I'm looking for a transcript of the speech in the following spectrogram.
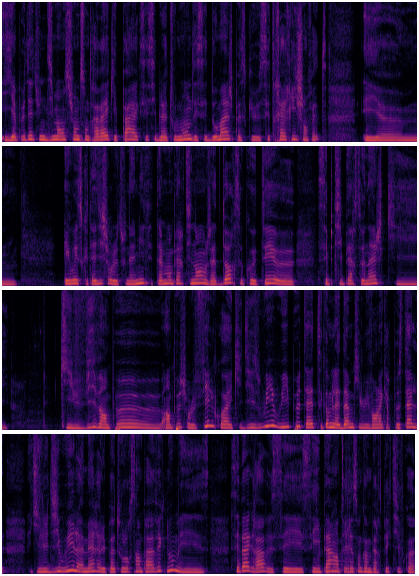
il y a peut-être une dimension de son travail qui est pas accessible à tout le monde et c'est dommage parce que c'est très riche en fait. Et, euh, et oui, ce que tu as dit sur le tsunami, c'est tellement pertinent. J'adore ce côté, euh, ces petits personnages qui, qui vivent un peu, un peu sur le fil, quoi, et qui disent oui, oui, peut-être. C'est comme la dame qui lui vend la carte postale et qui lui dit oui, la mère, elle est pas toujours sympa avec nous, mais c'est pas grave. C'est hyper intéressant comme perspective, quoi.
